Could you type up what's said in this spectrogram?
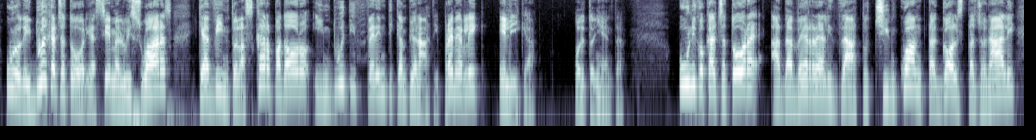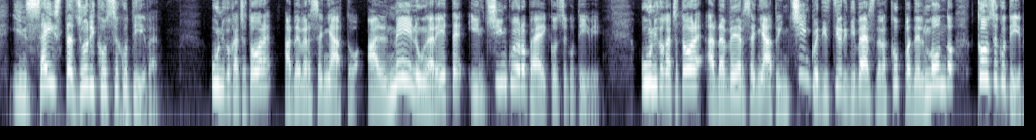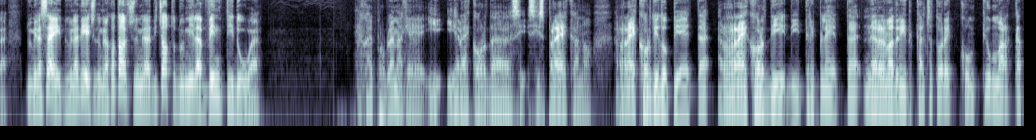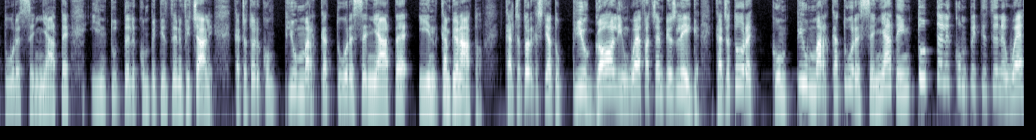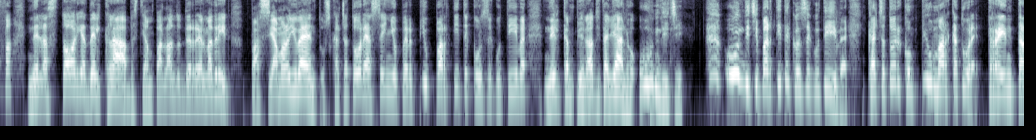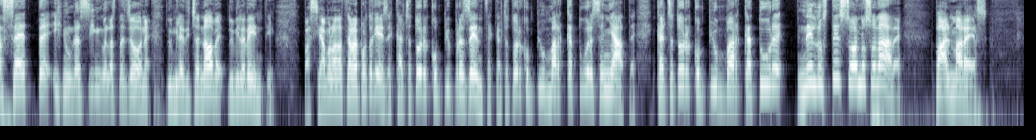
Uno dei due calciatori assieme a Luis Suarez che ha vinto la scarpa d'oro in due differenti campionati, Premier League e Liga. Ho detto niente unico calciatore ad aver realizzato 50 gol stagionali in 6 stagioni consecutive. Unico calciatore ad aver segnato almeno una rete in 5 europei consecutivi. Unico calciatore ad aver segnato in 5 edizioni diverse della Coppa del Mondo consecutive. 2006, 2010, 2014, 2018, 2022. Ecco, il problema è che i, i record eh, si, si, sprecano, record di doppiette, record di, di, triplette. Nel Real Madrid, calciatore con più marcature segnate in tutte le competizioni ufficiali, calciatore con più marcature segnate in campionato, calciatore che ha segnato più gol in UEFA Champions League, calciatore con più marcature segnate in tutte le competizioni UEFA nella storia del club. Stiamo parlando del Real Madrid. Passiamo alla Juventus, calciatore a segno per più partite consecutive nel campionato italiano, 11. 11 partite consecutive, calciatore con più marcature, 37 in una singola stagione, 2019-2020. Passiamo alla nazionale portoghese, calciatore con più presenze, calciatore con più marcature segnate, calciatore con più marcature nello stesso anno solare palmarès.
